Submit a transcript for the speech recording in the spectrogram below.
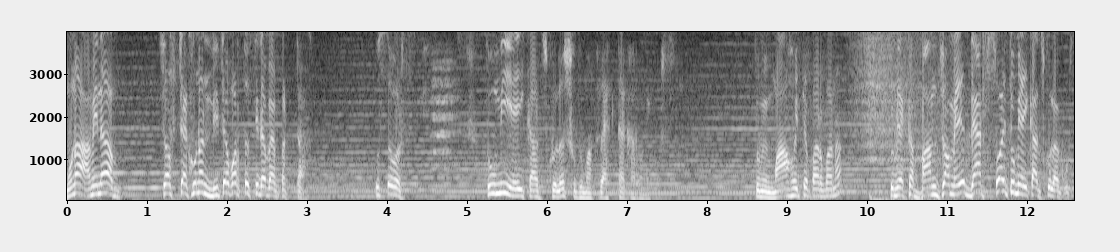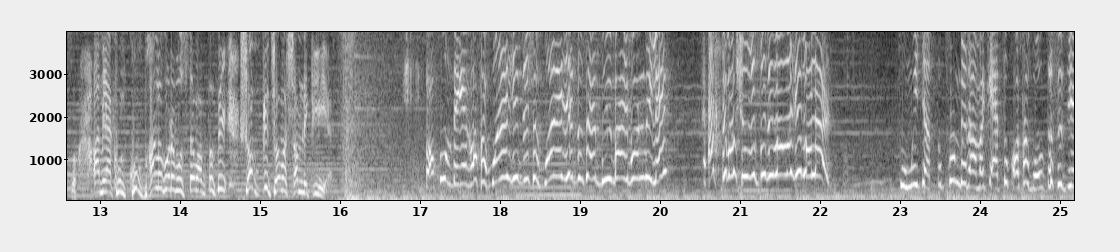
মোনা, আমি না জাস্ট এখন আর নিতে পারতেছি না ব্যাপারটা। বুঝতে পারছি। তুমি এই কাজগুলো শুধুমাত্র একটা কারণে করছ। তুমি মা হইতে পারবা না। তুমি একটা বাঞ্জা মেয়ে দ্যাটস ওয়াই তুমি এই কাজগুলো করছ। আমি এখন খুব ভালো করে বুঝতে পারতেছি, সবকিছু আমার সামনে ক্লিয়ার তখন থেকে কথা বলে যেতেছো বলে যেতেছো, আর দুই ভাই বোন মিলে? একটা বার সুযোগ তো দেবে আমাকে বলার। তুমি যতক্ষণ ধরে আমাকে এত কথা বলতেছো যে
